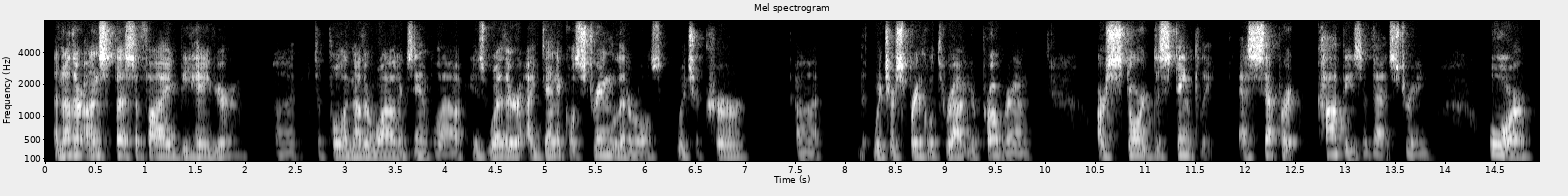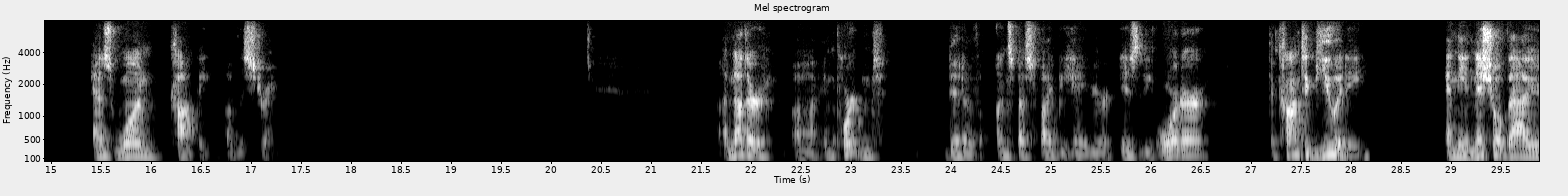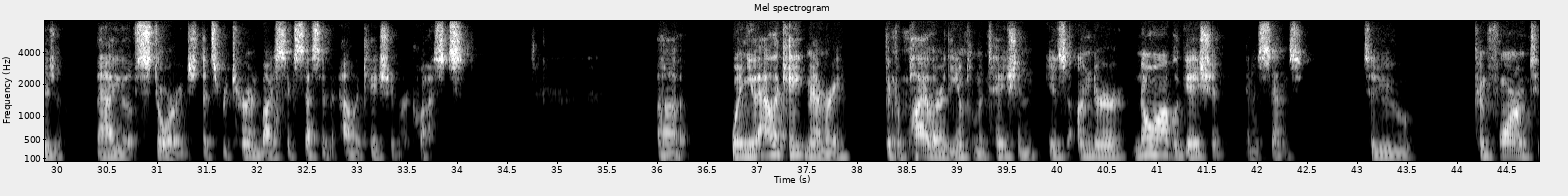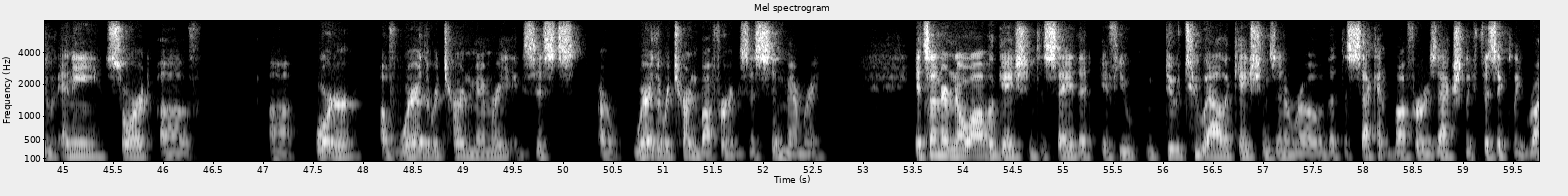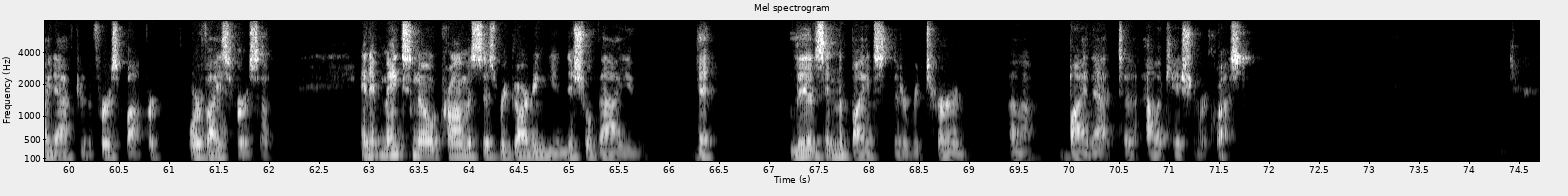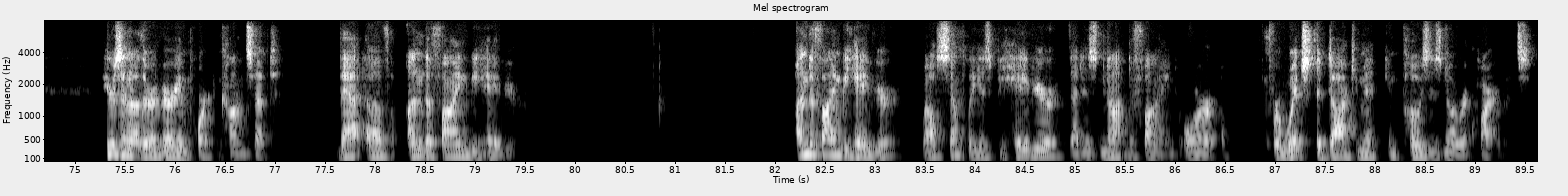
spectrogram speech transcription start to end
Another unspecified behavior, uh, to pull another wild example out, is whether identical string literals, which occur uh, which are sprinkled throughout your program, are stored distinctly as separate copies of that string or as one copy of the string. Another uh, important bit of unspecified behavior is the order, the contiguity, and the initial values, value of storage that's returned by successive allocation requests. Uh, when you allocate memory, the compiler, the implementation, is under no obligation, in a sense, to conform to any sort of uh, order of where the return memory exists or where the return buffer exists in memory. It's under no obligation to say that if you do two allocations in a row, that the second buffer is actually physically right after the first buffer, or vice versa. And it makes no promises regarding the initial value that lives in the bytes that are returned uh, by that uh, allocation request. Here's another very important concept, that of undefined behavior. Undefined behavior, well, simply is behavior that is not defined or for which the document imposes no requirements.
